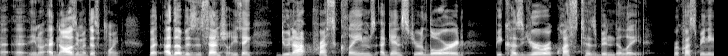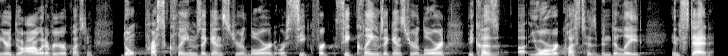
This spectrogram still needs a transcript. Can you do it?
uh, uh, you know, ad nauseum at this point. But adab is essential. He's saying, do not press claims against your Lord because your request has been delayed. Request meaning your dua, whatever you're requesting. don't press claims against your Lord or seek, for, seek claims against your Lord because uh, your request has been delayed. Instead,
